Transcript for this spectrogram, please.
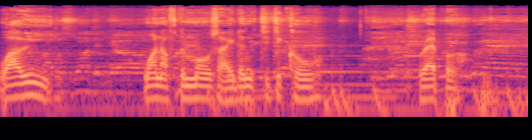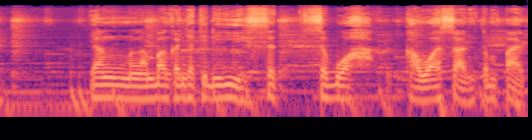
Wari One of the most identical Rapper Yang melambangkan jati diri se- Sebuah kawasan Tempat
